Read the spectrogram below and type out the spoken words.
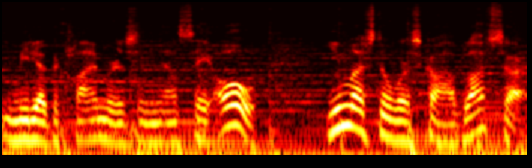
you meet other climbers and they'll say, oh, you must know where Skaha Bluffs are.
